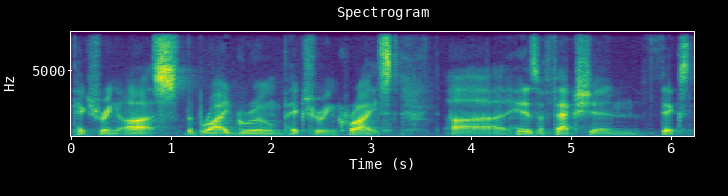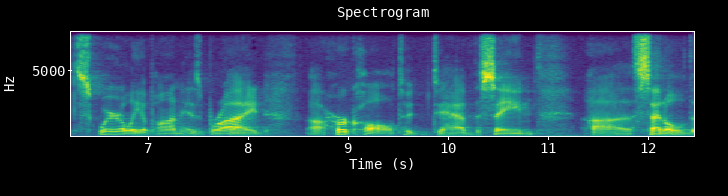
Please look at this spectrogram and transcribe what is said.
picturing us, the bridegroom picturing Christ, uh, his affection fixed squarely upon his bride, her call to, to have the same settled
